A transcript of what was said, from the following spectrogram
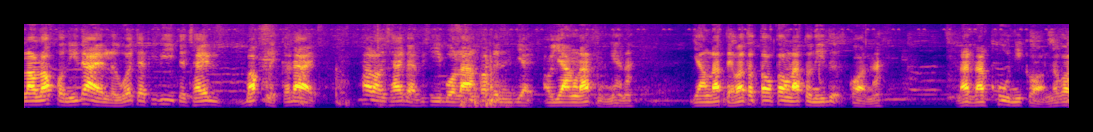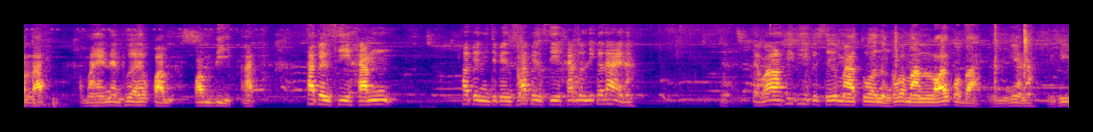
เราล็อกตัวนี้ได้ หรือว่าจะพี่ๆจะใช้บล็อกเหล็กก็ได้ ถ้าเราใช้แบบวิธีโบราณก็เป็นเอายางรัดอย่างเงี้ยนะยางรัดแต่ว่าต้องต้องรัดตัวนี้ก่อนนะรัดรัดคู่นี้ก่อนแล้วก็รัดเข้ามาให้แน่นเพื่อให้ความความบีบอัด ถ้าเป็น C cap ถ้าเป็นจะเป็นถ้าเป็น C cap ตัวนี้ก็ได้นะ เนี่ยแต่ว่าที่พี่ไปซื้อมาตัวหนึ่งก็ประมาณร้อยกว่าบาทอย่างเงี้ยนะอยู่ที่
